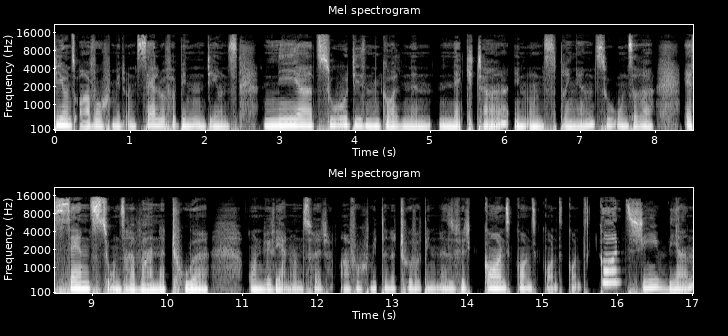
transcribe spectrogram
die uns einfach mit uns selber verbinden, die uns näher zu diesem goldenen Nektar in uns bringen, zu unserer Essenz, zu unserer wahren Natur. Und wir werden uns halt einfach mit der Natur verbinden. Also es wird ganz, ganz, ganz, ganz, ganz schön werden.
